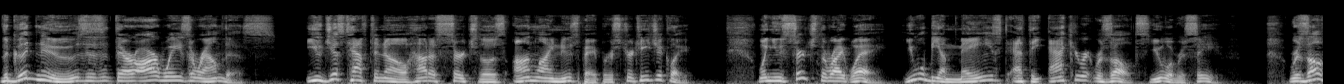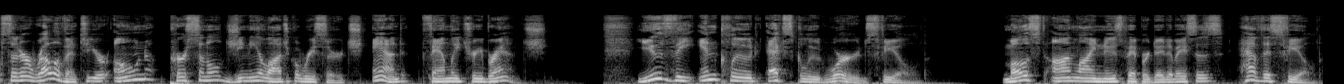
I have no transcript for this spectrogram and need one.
The good news is that there are ways around this. You just have to know how to search those online newspapers strategically. When you search the right way, you will be amazed at the accurate results you will receive results that are relevant to your own personal genealogical research and family tree branch. Use the include exclude words field. Most online newspaper databases have this field,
